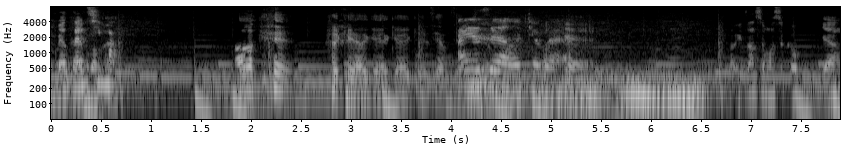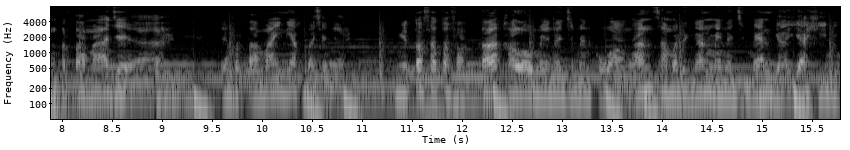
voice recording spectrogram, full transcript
bukan simak. oke oke oke oke oke siap siap Ayo. Zel, coba. Oke. Kalau gitu langsung masuk ke yang pertama aja ya. Yang pertama ini aku bacain ya. Mitos atau fakta kalau manajemen keuangan sama dengan manajemen gaya hidup.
